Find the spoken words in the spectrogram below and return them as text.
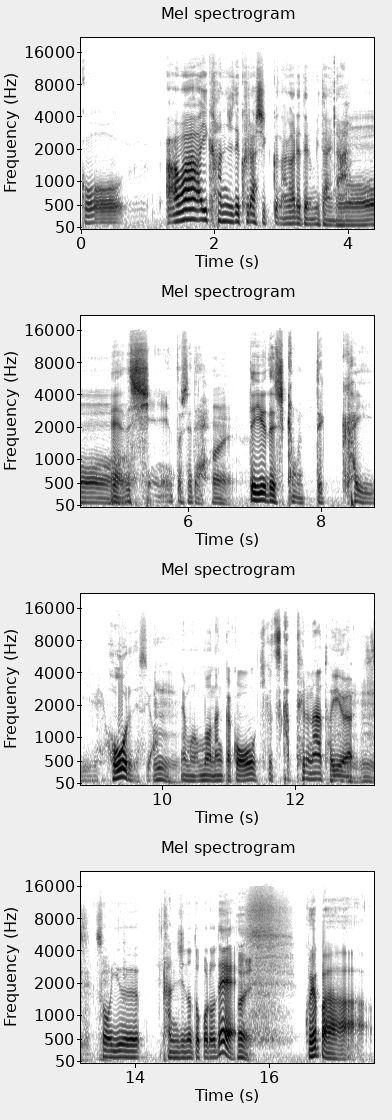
こう淡い感じでクラシック流れてるみたいな、ええ。でシーンとしてて。っはい。ていうでしかもでっかいホールですよ、うん。でももうなんかこう大きく使ってるなという、うんうん。そういう感じのところで、はい。これやっぱ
